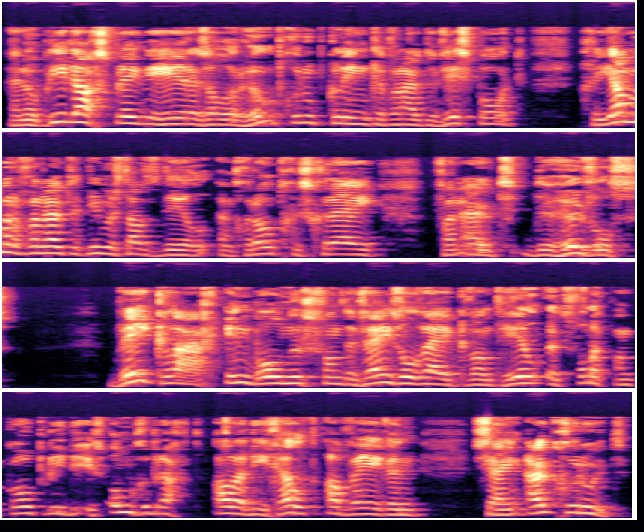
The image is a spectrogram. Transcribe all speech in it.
En op die dag, spreekt de Heer, zal er hulpgeroep klinken vanuit de vispoort, gejammer vanuit het nieuwe stadsdeel, en groot geschrei vanuit de heuvels. Weeklaag inwoners van de Vijzelwijk, want heel het volk van kooplieden is omgebracht. Alle die geld afwegen zijn uitgeroeid.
